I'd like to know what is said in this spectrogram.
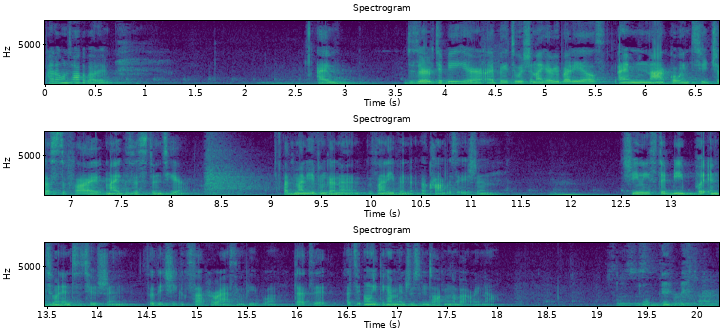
I don't want to talk about it. I deserve to be here. I pay tuition like everybody else. I'm not going to justify my existence here. I'm not even gonna. It's not even a conversation. She needs to be put into an institution so that she can stop harassing people. That's it. That's the only thing I'm interested in talking about right now. So this isn't the first time?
